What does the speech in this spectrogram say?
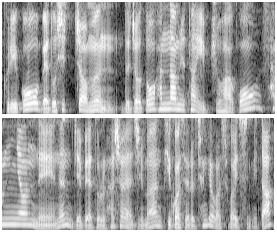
그리고 매도 시점은 늦어도 한남 뉴타운 입주하고 3년 내에는 이제 매도를 하셔야지만 비과세를 챙겨갈 수가 있습니다.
